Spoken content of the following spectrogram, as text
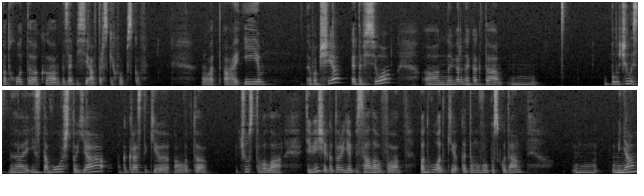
подход к записи авторских выпусков. Вот. А, и вообще это все, наверное, как-то получилось из того, что я как раз-таки а, вот а, чувствовала те вещи, которые я писала в подводке к этому выпуску, да. У меня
